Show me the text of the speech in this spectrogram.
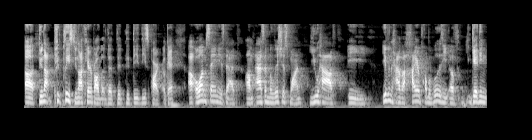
Uh, do not please do not care about the, the, the, the these part okay? Uh, all i'm saying is that um, as a malicious one you have a even have a higher probability of getting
